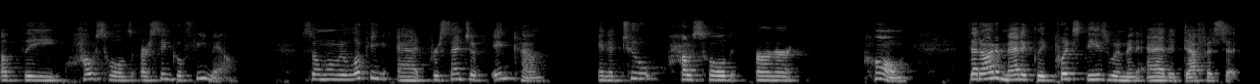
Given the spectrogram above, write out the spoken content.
of the households are single female. So when we're looking at percent of income in a two household earner home, that automatically puts these women at a deficit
